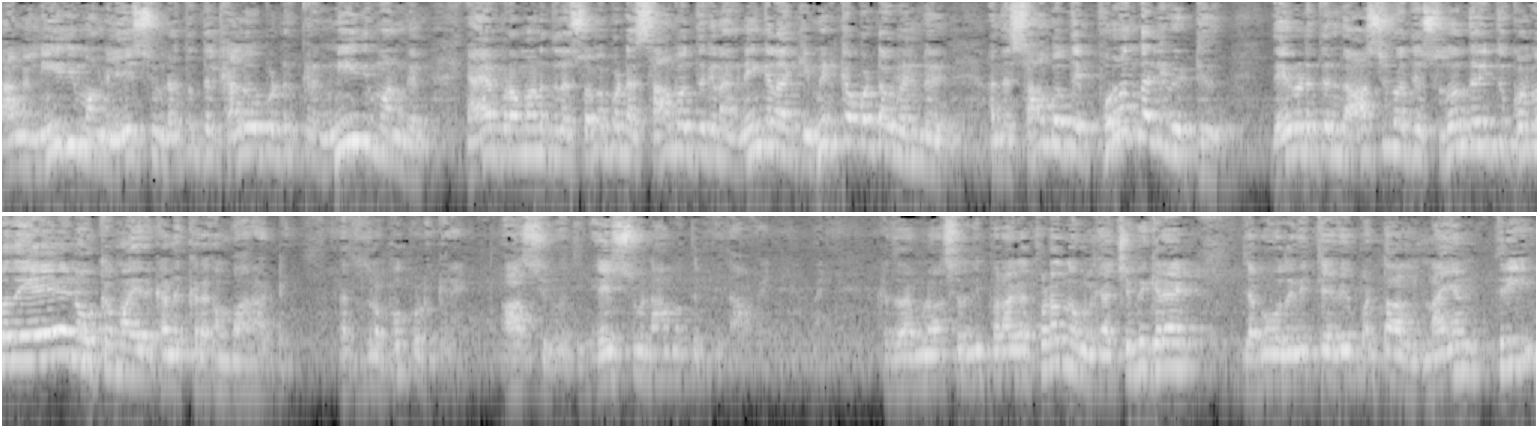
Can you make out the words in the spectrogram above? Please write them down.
நாங்கள் நீதிமான்கள் இயேசு ரத்தத்தில் கழுவப்பட்டிருக்கிற நீதிமான்கள் நியாயப்பிரமாணத்தில் சொல்லப்பட்ட சாபத்துக்கு நாங்கள் நீங்களாக்கி மீட்கப்பட்டவர்கள் என்று அந்த சாபத்தை புறந்தள்ளி விட்டு இந்த ஆசீர்வாதத்தை சுதந்திரித்துக் கொள்வதே நோக்கமாயிருக்க அனுக்கிரகம் பாராட்டு. ரத்தத்தில் ஒப்புக் கொடுக்கிறேன். ஆசீர்வதி. இயேசு நாமத்தின் பிதாவே. கர்த்தர் ஆசீர்வதிப்பராக தொடர்ந்து உங்களுக்கு அச்சுமிக்கிறேன் ஜப உதவி தேவைப்பட்டால் nine three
